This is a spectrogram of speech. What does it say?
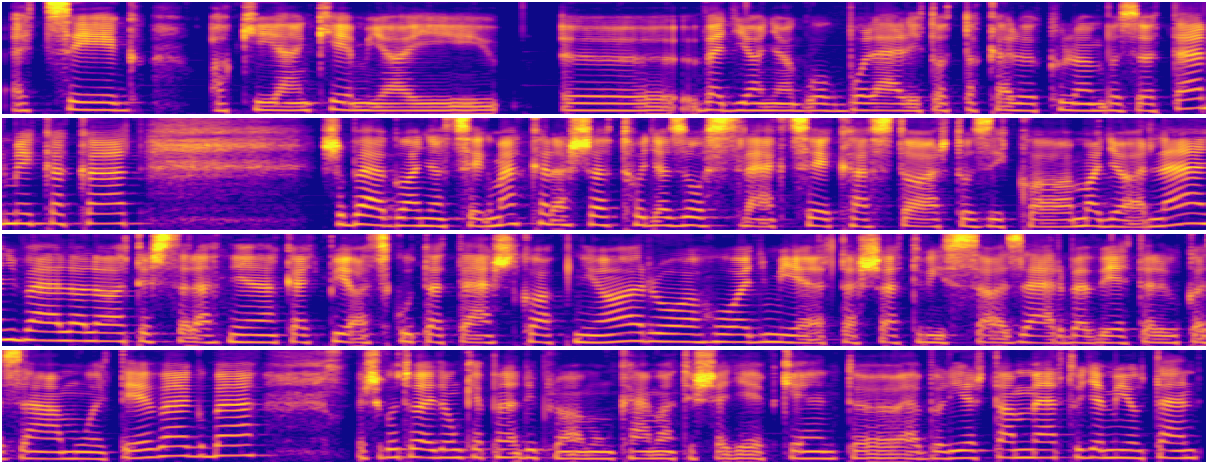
egy cég, aki ilyen kémiai vegyi anyagokból állítottak elő különböző termékeket, és a belga anyacég megkeresett, hogy az osztrák céghez tartozik a magyar lányvállalat, és szeretnének egy piackutatást kapni arról, hogy miért esett vissza az árbevételük az elmúlt évekbe, és akkor tulajdonképpen a diplomamunkámat is egyébként ebből írtam, mert ugye miután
